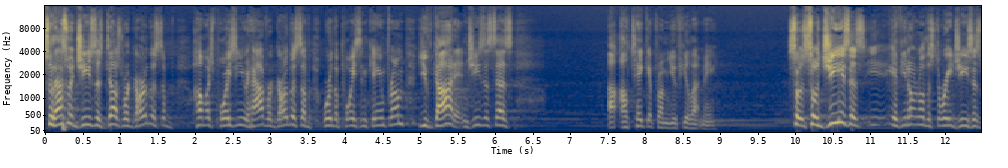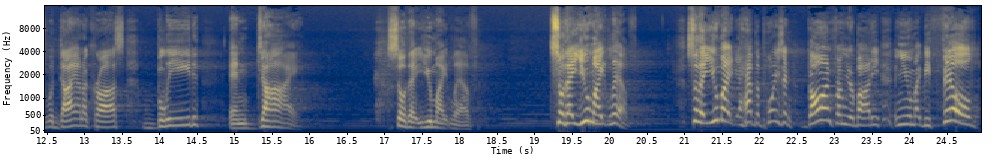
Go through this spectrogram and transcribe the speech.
So that's what Jesus does, regardless of how much poison you have, regardless of where the poison came from, you've got it. And Jesus says, I'll take it from you if you let me. So, so Jesus, if you don't know the story, Jesus would die on a cross, bleed, and die so that you might live. So that you might live. So that you might have the poison gone from your body and you might be filled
